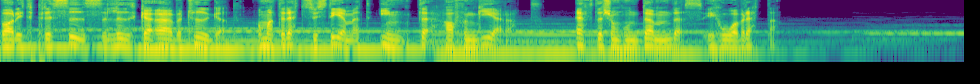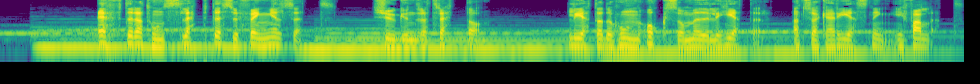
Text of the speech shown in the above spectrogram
varit precis lika övertygad om att rättssystemet inte har fungerat eftersom hon dömdes i hovrätten. Efter att hon släpptes ur fängelset 2013 letade hon också möjligheter att söka resning i fallet.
